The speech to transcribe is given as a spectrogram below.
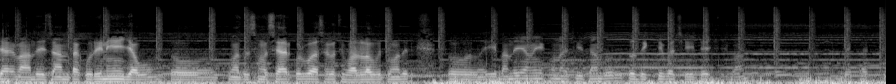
যাই বাঁধে চানটা করে নিয়ে যাব। তো তোমাদের সঙ্গে শেয়ার করব, আশা করছি ভালো লাগবে তোমাদের। তো এই বাঁধেই আমি এখন আজকে চান করব, তো দেখতে পাচ্ছি এটাই বাঁধ দেখাচ্ছি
